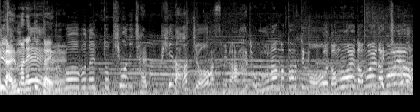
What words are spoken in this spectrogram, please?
킬 날만 했겠다 그 이거 부분을 또 T1이 잘 피해 나갔죠. 맞습니다. 아주 운 한번 떨어뜨리고 어? 어? 넘어와요, 넘어와요, 넘어와요.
